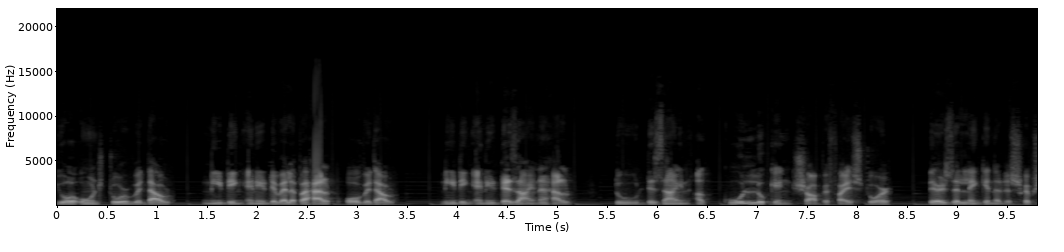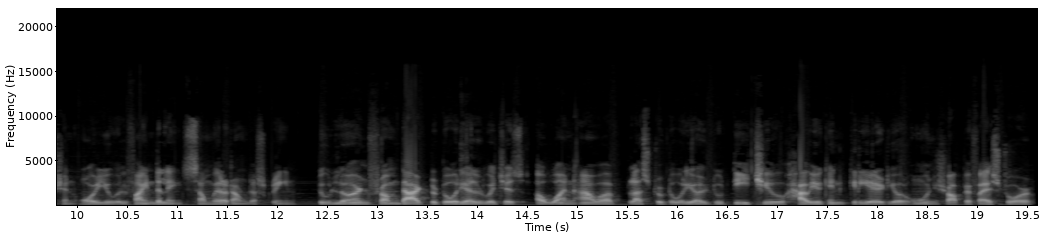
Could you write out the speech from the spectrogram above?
your own store without needing any developer help or without needing any designer help to design a cool looking Shopify store, there's a link in the description or you will find the link somewhere around the screen to learn from that tutorial which is a one hour plus tutorial to teach you how you can create your own Shopify store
